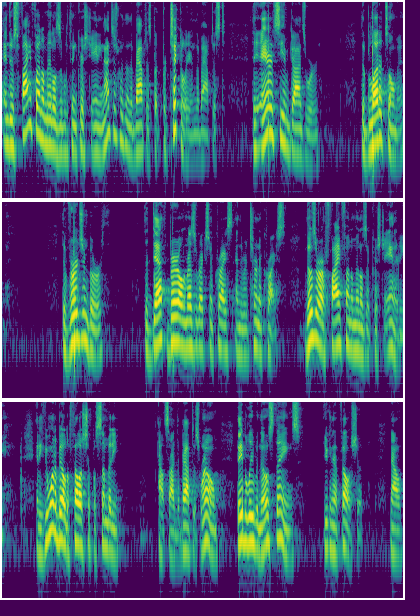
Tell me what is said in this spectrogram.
and there's five fundamentals within Christianity, not just within the Baptist, but particularly in the Baptist the inerrancy of God's Word, the blood atonement the virgin birth, the death, burial, and resurrection of Christ, and the return of Christ. Those are our five fundamentals of Christianity. And if you want to be able to fellowship with somebody outside the Baptist realm, they believe in those things, you can have fellowship. Now,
